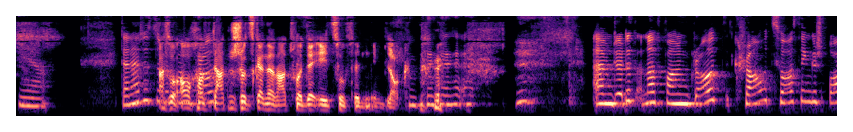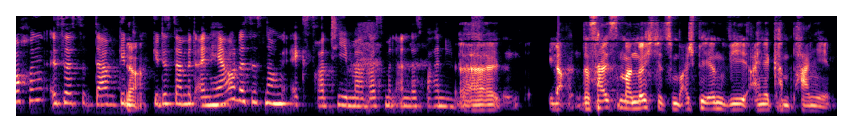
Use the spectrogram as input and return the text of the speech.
Ja. Dann hattest du also auch auf Datenschutzgenerator.de zu finden im Blog. ähm, du hattest auch noch von Crowdsourcing gesprochen. Ist das, da, geht, ja. geht es damit einher oder ist es noch ein extra Thema, was man anders behandeln muss? Äh, ja, das heißt, man möchte zum Beispiel irgendwie eine Kampagne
